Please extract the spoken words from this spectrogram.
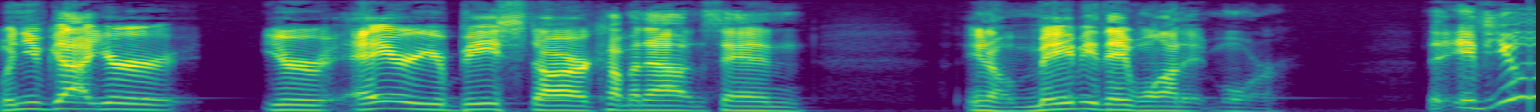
when you've got your your A or your B star coming out and saying, you know, maybe they want it more. If you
